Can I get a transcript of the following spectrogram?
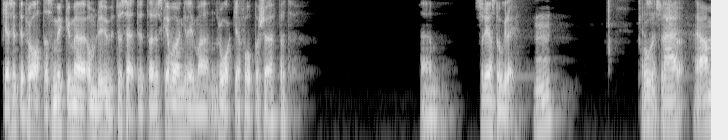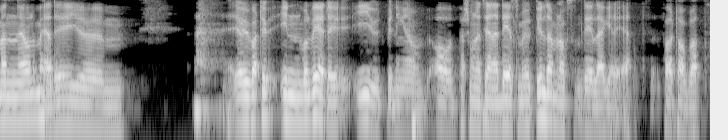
kanske inte prata så mycket med, om det ut och sett utan det ska vara en grej man råkar få på köpet. Um, så det är en stor grej. Mm. Kanske oh, nej. Ja men jag håller med. Det är ju um jag har ju varit involverad i, i utbildningen av, av personliga tränare. Dels som utbildare men också som delägare i ett företag. Och att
